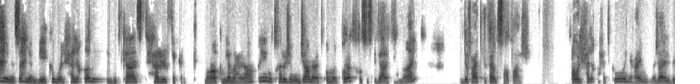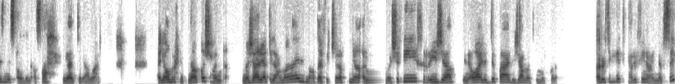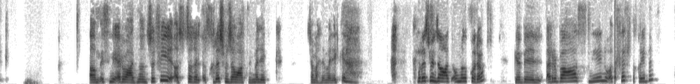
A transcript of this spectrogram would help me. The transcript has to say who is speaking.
Speaker 1: أهلا وسهلا بكم أول حلقة من بودكاست حرر فكرك. معاكم لمع عراقي متخرجة من جامعة أم القرى تخصص إدارة أعمال دفعة 2019 أول حلقة حتكون عن مجال البزنس أو بالأصح ريادة الأعمال. اليوم رح نتناقش عن مجال ريادة الأعمال. مع ضيفة شرفنا أروى شفي خريجة من أوائل الدفعة لجامعة أم القرى. أروى تقدر تعرفينا عن نفسك؟
Speaker 2: اسمي أروى عدنان شفي أشتغل خرجت من جامعة الملك. جامعة الملك. خرجت من جامعة أم القرى قبل أربع سنين وأكثر تقريبا.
